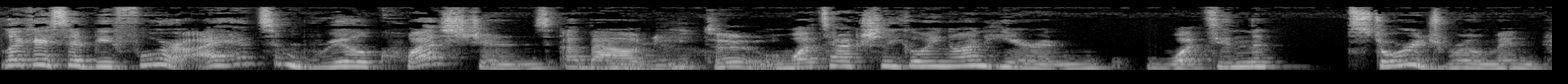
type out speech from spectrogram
like I said before, I had some real questions about Me too. what's actually going on here and what's in the storage room and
